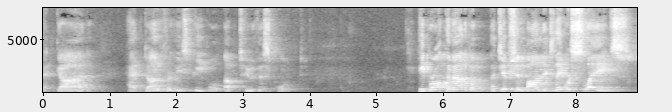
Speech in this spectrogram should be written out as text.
that God had done for these people up to this point. He brought them out of Egyptian bondage. They were slaves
